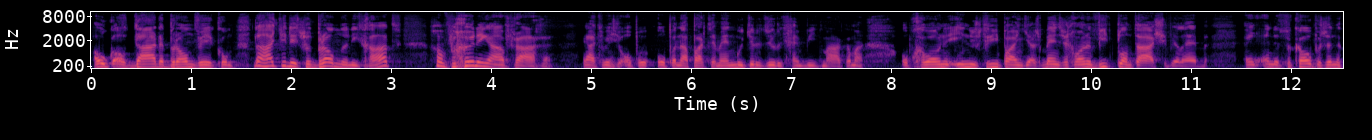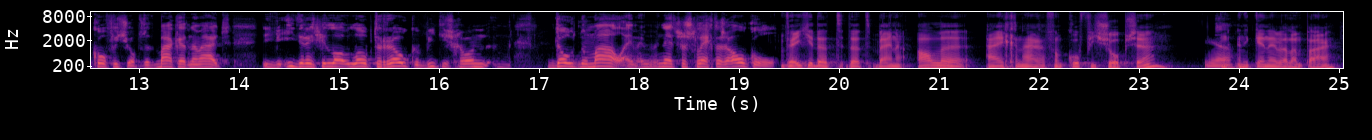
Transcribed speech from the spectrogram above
Ook als daar de brandweer komt, dan had je dit soort branden niet gehad. Gewoon vergunning aanvragen. Ja, tenminste, op, een- op een appartement moet je natuurlijk geen wiet maken. Maar op gewoon een industriepandje, als mensen gewoon een wietplantage willen hebben. En, en dat verkopen ze in de coffeeshops. Dat maakt het nou uit. Iedereen loopt te roken. Wiet is gewoon doodnormaal. En net zo slecht als alcohol. Weet je dat, dat bijna alle eigenaren van coffeeshops, hè? Ja, En ik ken er wel een paar.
